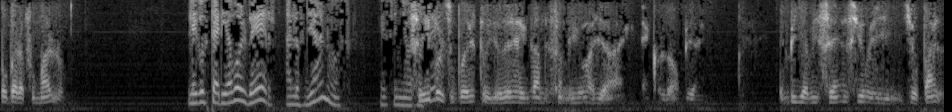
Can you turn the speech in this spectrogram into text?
O para fumarlo. ¿Le gustaría volver a los llanos, el señor Sí, por supuesto. Yo dejé grandes amigos allá en, en Colombia, en Villavicencio y Yopal.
